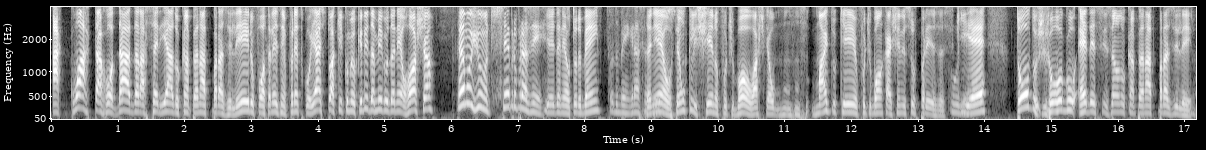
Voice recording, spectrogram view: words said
A quarta rodada da Série A do Campeonato Brasileiro. Fortaleza enfrenta o Goiás. Estou aqui com meu querido amigo Daniel Rocha. Tamo junto, sempre um prazer. E aí, Daniel, tudo bem? Tudo bem, graças Daniel, a Deus. tem um clichê no futebol, acho que é o, mais do que o futebol é uma caixinha de surpresas, O que é todo jogo é decisão no Campeonato Brasileiro.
